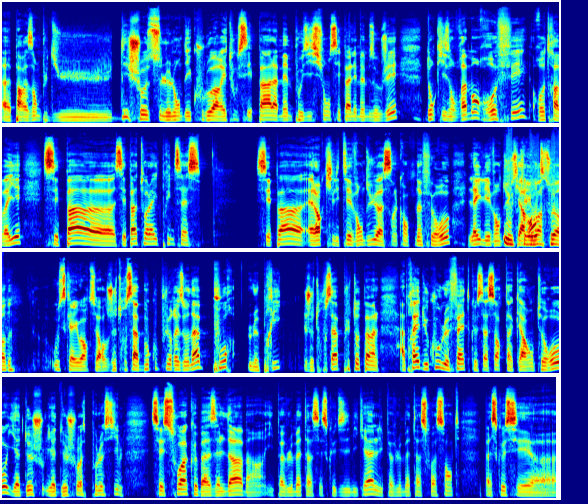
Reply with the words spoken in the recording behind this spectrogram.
euh, par exemple, du, des choses le long des couloirs et tout, c'est pas la même position, c'est pas les mêmes objets. Donc ils ont vraiment refait, retravaillé. C'est pas, euh, c'est pas Twilight Princess. C'est pas, alors qu'il était vendu à 59 euros, là il est vendu Ou 40 Skyward Sword. ou Skyward Sword. Je trouve ça beaucoup plus raisonnable pour le prix. Je trouve ça plutôt pas mal. Après, du coup, le fait que ça sorte à 40 euros, il y a deux, il y a deux choix possibles. C'est soit que bah, Zelda, ben, ils peuvent le mettre à, c'est ce que disait Michael, ils peuvent le mettre à 60 parce que c'est euh,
